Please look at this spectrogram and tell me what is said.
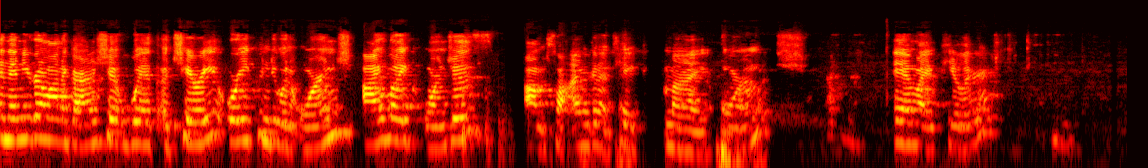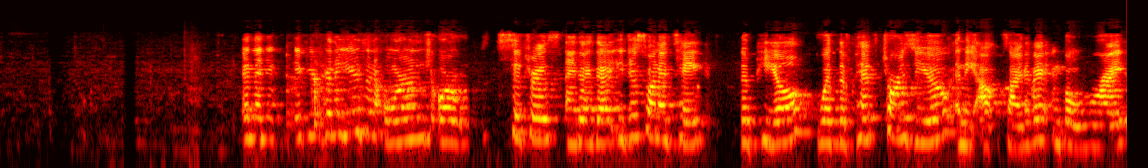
And then you're gonna wanna garnish it with a cherry or you can do an orange. I like oranges. Um, so I'm gonna take my orange and my peeler. And then if, you're gonna use an orange or citrus, anything like that, you just wanna take the peel with the pith towards you and the outside of it and go right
